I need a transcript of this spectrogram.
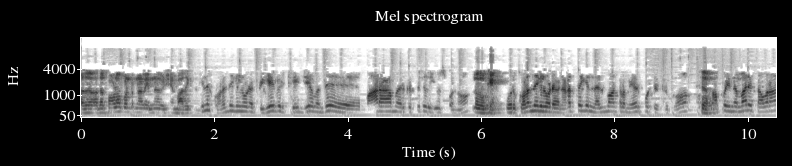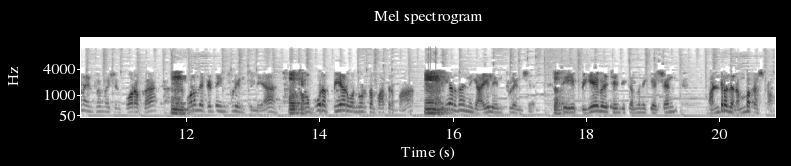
அது அதை ஃபாலோ பண்றதுனால என்ன விஷயம் பாதிக்கும் இல்ல குழந்தைகளோட பிஹேவியர் சேஞ்சே வந்து மாறாம இருக்கிறதுக்கு இது யூஸ் பண்ணும் ஓகே ஒரு குழந்தைகளோட நடத்தையில் நல்மாற்றம் ஏற்பட்டு இருக்கும். அப்ப இந்த மாதிரி தவறான இன்ஃபர்மேஷன் போறப்ப குழந்தை கிட்ட இன்ஃபுளுன்ஸ் இல்லையா. அவன் கூட பியர் ஒன்னொருத்தன் பாத்திருப்பான். பியர் தான் இன்னைக்கு ஐல இன்ஃபுளுன்ஸ். பிஹேவியர் சேஞ்ச் கம்யூனிகேஷன் பண்றது ரொம்ப கஷ்டம்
